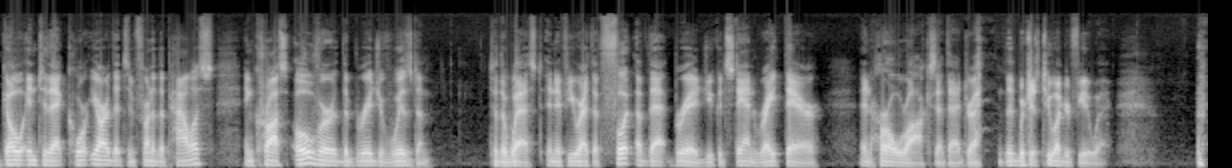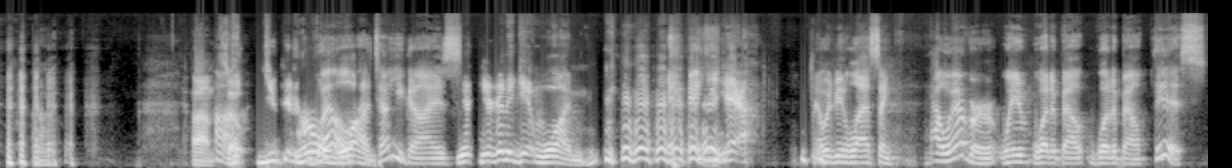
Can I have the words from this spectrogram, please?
go into that courtyard that's in front of the palace and cross over the Bridge of Wisdom to the west. And if you were at the foot of that bridge, you could stand right there and hurl rocks at that dragon, which is 200 feet away. um, so You can hurl Well, I tell you guys, You're, you're going to get one. yeah, that would be the last thing. However, wait, what about what about this?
